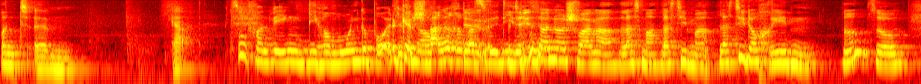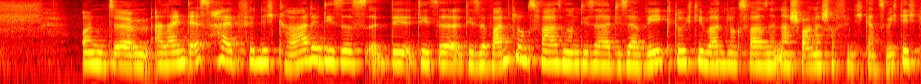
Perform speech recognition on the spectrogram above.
Und ähm, ja, so von wegen die hormongebeutelte genau, Schwangere, was will die denn? Die ist ja nur schwanger, lass mal, lass die mal, lass die doch reden. Ne? So. Und ähm, allein deshalb finde ich gerade dieses, die, diese, diese Wandlungsphasen und dieser, dieser Weg durch die Wandlungsphasen in der Schwangerschaft finde ich ganz wichtig,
